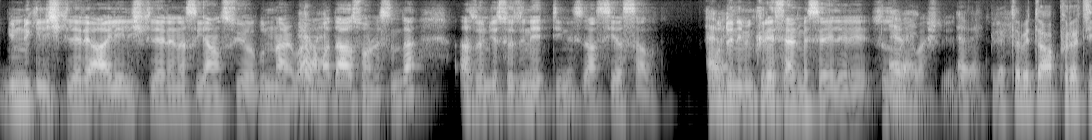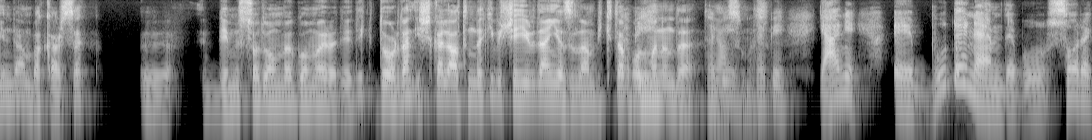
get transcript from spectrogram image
günlük ilişkileri, aile ilişkilerine nasıl yansıyor? Bunlar var evet. ama daha sonrasında az önce sözünü ettiğiniz daha siyasal, evet. o dönemin küresel meseleleri sızmaya evet. başlıyor. Evet. Bir de tabii daha pratiğinden bakarsak e, demin Sodom ve Gomorra dedik. Doğrudan işgal altındaki bir şehirden yazılan bir kitap tabii, olmanın da tabii, yansıması. Tabii. Yani e, bu dönemde bu sonra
